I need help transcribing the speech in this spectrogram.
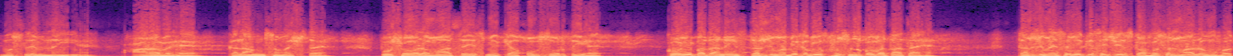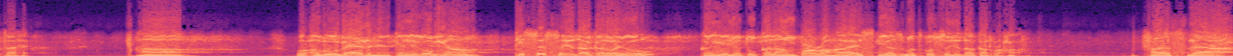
مسلم نہیں ہے عرب ہے، کلام سمجھتا ہے۔ پوچھو علماء سے، اس میں کیا خوبصورتی ہے؟ کوئی پتہ نہیں ترجمہ بھی کبھی حسن کو بتاتا ہے۔ ترجمے سے بھی کسی چیز کا حسن معلوم ہوتا ہے۔ ہاں۔ وہ ابو بید ہیں۔ کہنے کو میاں، کس سے سجدہ کر رہے ہو؟ کہ یہ جو تو کلام پڑھ رہا ہے، اس کی عظمت کو سجدہ کر رہا۔ فیصلہ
